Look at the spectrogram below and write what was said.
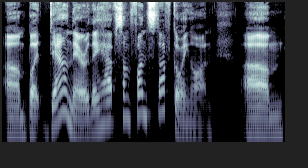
Um, but down there, they have some fun stuff going on. Um,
